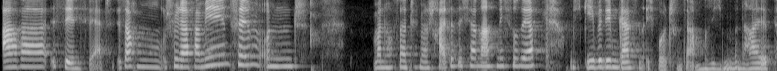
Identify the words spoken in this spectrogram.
Aber ist sehenswert. Ist auch ein schöner Familienfilm und man hofft natürlich, man schreitet sich danach nicht so sehr. Und ich gebe dem Ganzen, ich wollte schon sagen, siebeneinhalb.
